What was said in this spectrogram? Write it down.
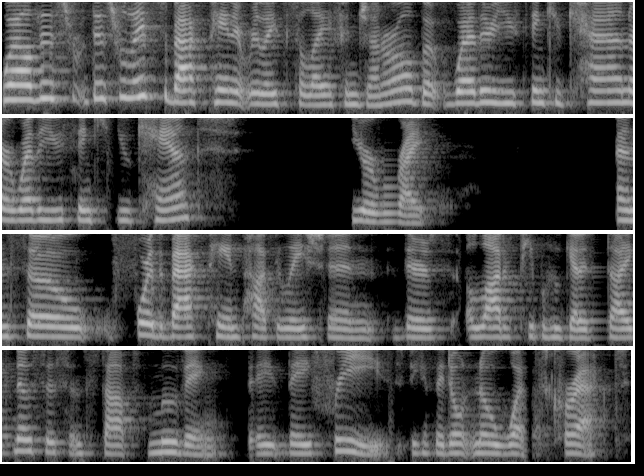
Well, this this relates to back pain. It relates to life in general. But whether you think you can or whether you think you can't, you're right. And so, for the back pain population, there's a lot of people who get a diagnosis and stop moving. They they freeze because they don't know what's correct.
